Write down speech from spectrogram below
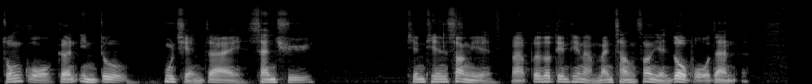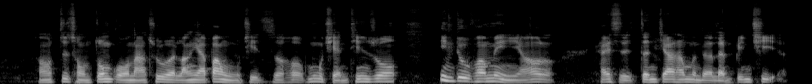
中国跟印度目前在山区天天上演啊，不是说天天了，蛮常上演肉搏战的。然后自从中国拿出了狼牙棒武器之后，目前听说印度方面也要。开始增加他们的冷兵器了，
